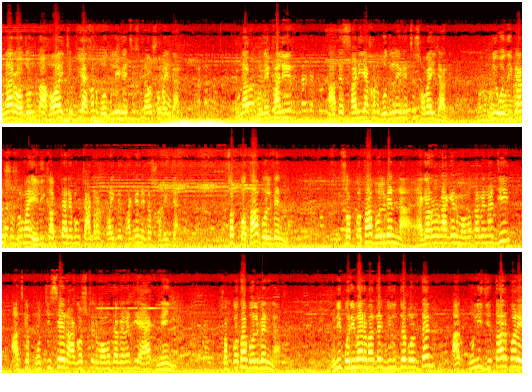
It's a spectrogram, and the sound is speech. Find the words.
উনার অজন্তা হওয়াই চুটি এখন বদলে গেছে সেটাও সবাই জানে। উনার ধনেখালির হাতের শাড়ি এখন বদলে গেছে সবাই জানে। উনি অধিকাংশ সময় হেলিকপ্টার এবং চার্টার ফ্লাইটে থাকেন এটা সবাই জানে। সব কথা বলবেন না। সব কথা বলবেন না। এগারোর আগের মমতা ব্যানার্জি আজকে পঁচিশের আগস্টের মমতা ব্যানার্জি এক নেই। সব কথা বলবেন না। উনি পরিবারবাদের বিরুদ্ধে বলতেন, আর উনি জেতার পরে,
